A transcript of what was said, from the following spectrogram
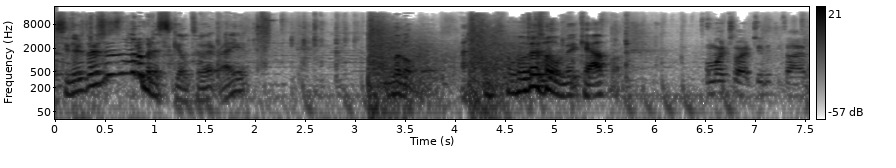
See, there, there's just a little bit of skill to it, right? A little bit. a little bit, Kappa. One more to our 255.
